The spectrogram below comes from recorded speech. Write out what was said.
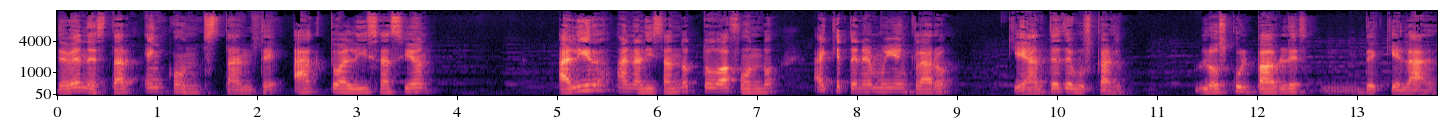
deben estar en constante actualización. Al ir analizando todo a fondo, hay que tener muy en claro que antes de buscar los culpables de que la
